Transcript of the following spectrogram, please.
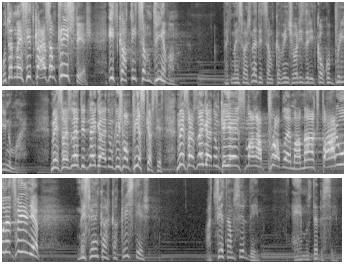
Un tad mēs it kā esam kristieši, it kā ticam Dievam, bet mēs vairs neticam, ka Viņš var izdarīt kaut ko brīnumainu. Mēs vairs negaidām, ka viņš man pieskarsies. Mēs vairs negaidām, ka Jēzus manā problēmā nāks pāri ūdens viļņiem. Mēs vienkārši kā kristieši ar cietām sirdīm ejam uz debesīm.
